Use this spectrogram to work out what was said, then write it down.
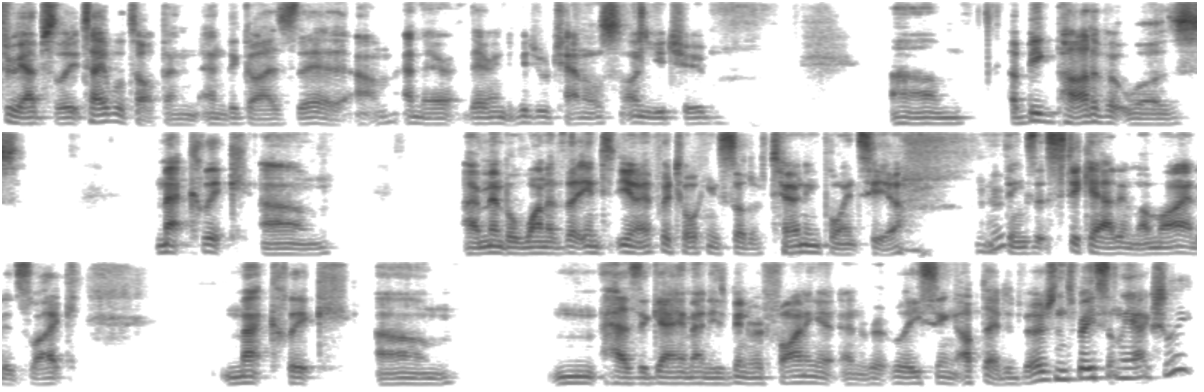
through absolute tabletop and and the guys there um, and their their individual channels on youtube um, a big part of it was matt click um, i remember one of the you know if we're talking sort of turning points here mm-hmm. things that stick out in my mind. It's like Matt Click um, has a game and he's been refining it and releasing updated versions recently, actually,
